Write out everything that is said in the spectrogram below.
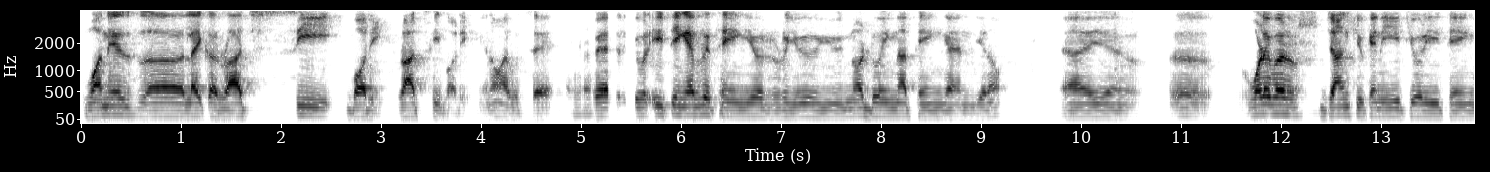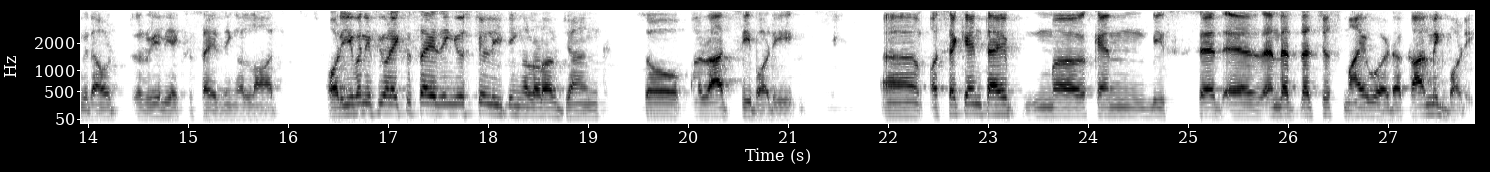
one is like a Raj C body, Rajsi body, you know, I would say, okay. where you're eating everything, you're, you, you're not doing nothing, and, you know, uh, uh, whatever junk you can eat, you're eating without really exercising a lot. Or even if you're exercising, you're still eating a lot of junk. So, a Rajsi body. Uh, a second type mm, uh, can be said as, and that, that's just my word, a karmic body.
